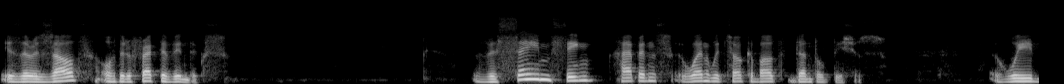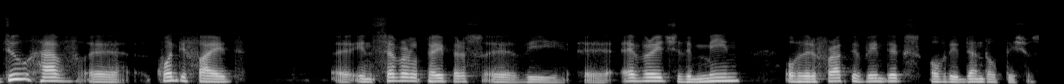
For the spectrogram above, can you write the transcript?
is the result of the refractive index. The same thing happens when we talk about dental tissues. We do have uh, quantified uh, in several papers uh, the uh, average, the mean of the refractive index of the dental tissues.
